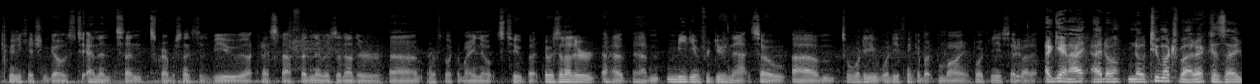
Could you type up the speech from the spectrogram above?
communication goes, to, and then send subscriber sends to the view that kind of stuff. And there was another. Uh, I have to look at my notes too, but there was another uh, um, medium for doing that. So, um, so what do you what do you think about combined? What can you say about it? Again, I, I don't know too much about it because I,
